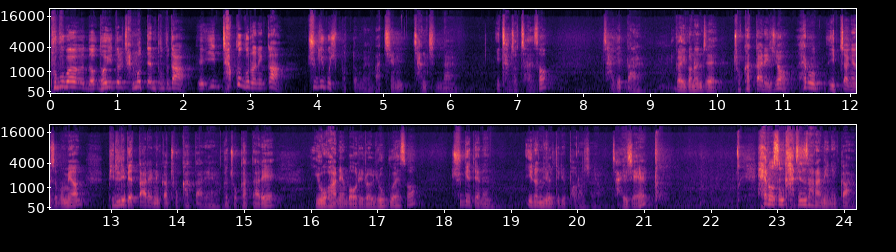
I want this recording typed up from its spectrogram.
부부가 너, 너희들 잘못된 부부다. 이, 자꾸 그러니까 죽이고 싶었던 거예요. 마침 잔칫날 이 자조차에서 자기 딸. 그러니까 이거는 이제 조카 딸이죠. 헤롯 입장에서 보면 빌립의 딸이니까 조카 딸이에요. 그 조카 딸이 요한의 머리를 요구해서 주게 되는 이런 일들이 벌어져요. 자 이제 헤롯은 가진 사람이니까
